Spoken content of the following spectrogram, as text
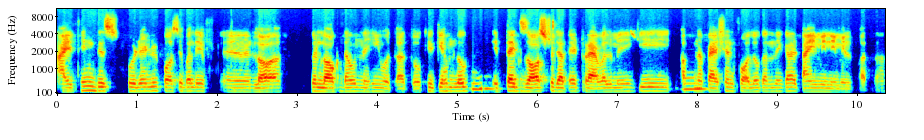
I think this wouldn't be possible if law अगर लॉकडाउन नहीं होता तो क्योंकि हम लोग हम्म, इतना एग्जॉस्ट हो जाते हैं ट्रैवल में कि अपना हम्म, पैशन फॉलो करने का टाइम ही नहीं मिल पाता।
